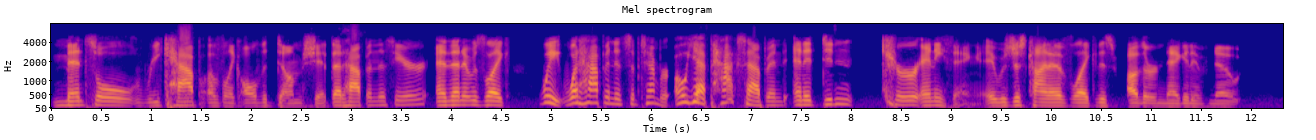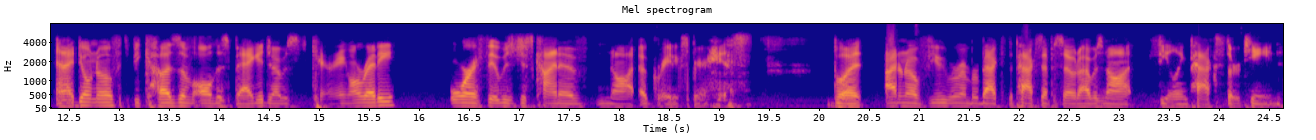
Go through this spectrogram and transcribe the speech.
Mental recap of like all the dumb shit that happened this year, and then it was like, wait, what happened in September? Oh yeah, PAX happened and it didn't cure anything. It was just kind of like this other negative note And I don't know if it's because of all this baggage I was carrying already, or if it was just kind of not a great experience. but I don't know if you remember back to the PAX episode, I was not feeling PAX 13.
